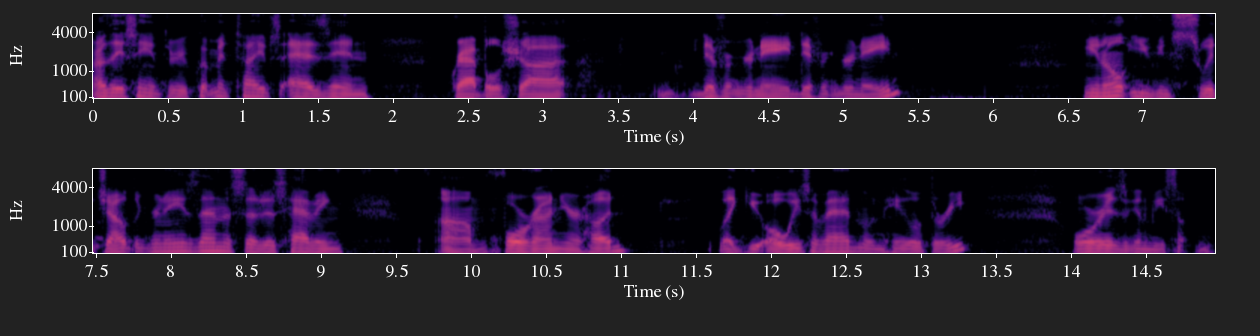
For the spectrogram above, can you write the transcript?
are they saying three equipment types, as in grapple shot, different grenade, different grenade? You know, you can switch out the grenades then instead of just having um, four on your HUD like you always have had in Halo 3 or is it going to be something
